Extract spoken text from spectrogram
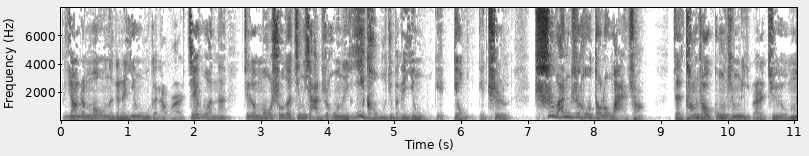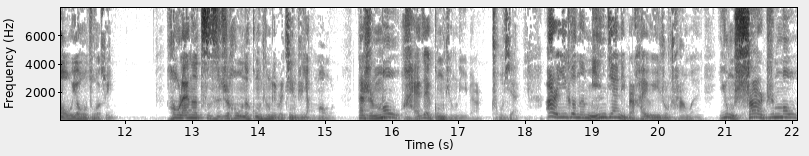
让这猫呢跟着鹦鹉搁那玩。结果呢，这个猫受到惊吓之后呢，一口就把那鹦鹉给叼给吃了。吃完之后，到了晚上，在唐朝宫廷里边就有猫妖作祟。后来呢，自此之后呢，宫廷里边禁止养猫了。但是猫还在宫廷里边出现。二一个呢，民间里边还有一种传闻。用十二只猫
